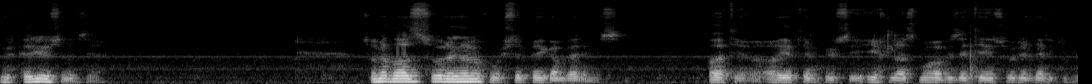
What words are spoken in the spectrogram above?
ürperiyorsunuz ya. Sonra bazı sureler okumuştur Peygamberimiz. Fatiha, Ayet-el Kürsi, İhlas, Muhabizeteyn sureleri gibi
